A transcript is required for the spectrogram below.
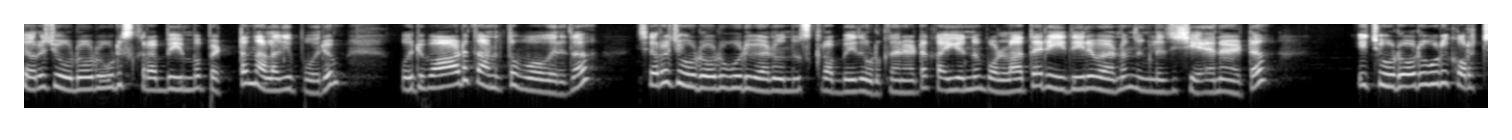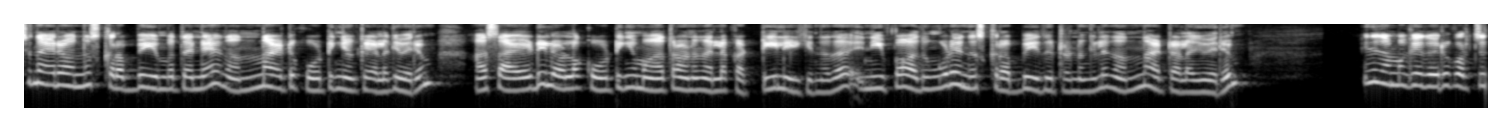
ചെറു ചൂടോടുകൂടി സ്ക്രബ് ചെയ്യുമ്പോൾ പെട്ടെന്ന് ഇളകിപ്പോരും. ഒരുപാട് തണുത്ത് പോകരുത്. ചെറു ചൂടോടുകൂടി വേണം ഒന്ന് സ്ക്രബ് ചെയ്ത് കൊടുക്കാനായിട്ട്. കൈയൊന്നും പൊള്ളാത്ത രീതിയിൽ വേണം നിങ്ങളിത് ചെയ്യാനായിട്ട്. ഈ ചൂടോടുകൂടി കുറച്ച് നേരം ഒന്ന് സ്ക്രബ് ചെയ്യുമ്പോൾ തന്നെ നന്നായിട്ട് കോട്ടിംഗ് ഒക്കെ ഇളകി വരും. ആ സൈഡിലുള്ള കോട്ടിങ് മാത്രമാണ് നല്ല കട്ടിയിലിരിക്കുന്നത്. ഇനിയിപ്പോൾ അതും കൂടി ഒന്ന് സ്ക്രബ് ചെയ്തിട്ടുണ്ടെങ്കിൽ നന്നായിട്ട് ഇളകി വരും. ഇനി നമുക്കിതൊരു കുറച്ച്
